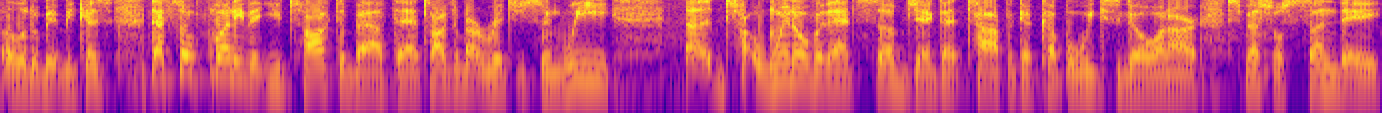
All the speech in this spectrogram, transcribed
a little bit because that's so funny that you talked about that, talked about Richardson. We uh, t- went over that subject, that topic a couple weeks ago on our special Sunday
